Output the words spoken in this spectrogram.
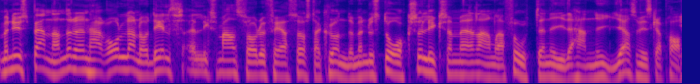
Men det är spännande den här rollen. Då. Dels eh, liksom ansvarar du för era största kunder, men du står också liksom med den andra foten i det här nya som vi ska prata om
